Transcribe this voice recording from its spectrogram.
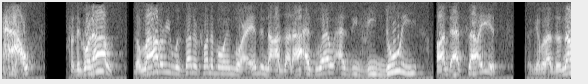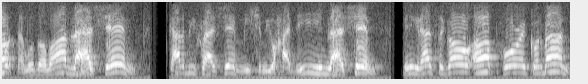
How? For the Goral. The lottery was done in front of Oin Mu'ed in the Azara, as well as the vidui on that Sa'id. So Gemara says, no, Tamud Omar, La Hashem. It's got to be for Hashem. Mishim Yuhadim, La Hashem. Meaning it has to go up for a Qurban.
